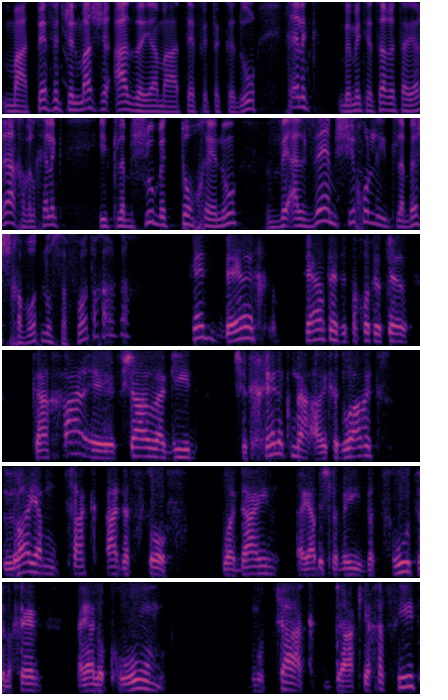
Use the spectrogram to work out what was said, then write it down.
מעטפת של מה שאז היה מעטפת הכדור. חלק באמת יצר את הירח, אבל חלק התלבשו בתוכנו, ועל זה המשיכו להתלבש שכבות נוספות אחר כך? כן, בערך, תיארת את זה פחות או יותר ככה. אה, אפשר להגיד שחלק מה... הרי כדור הארץ לא היה מוצק עד הסוף. הוא עדיין היה בשלבי היווצרות, ולכן היה לו קרום מוצק דק יחסית,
